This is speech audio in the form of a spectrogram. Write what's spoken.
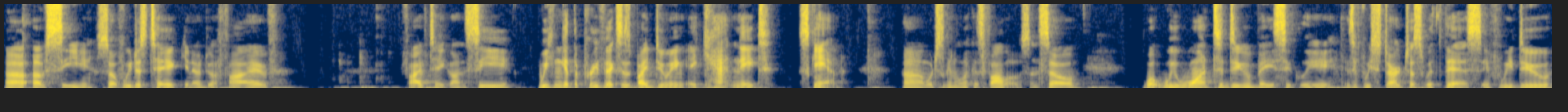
uh, of C. So if we just take, you know, do a five, five take on C, we can get the prefixes by doing a catenate scan, um, which is going to look as follows. And so what we want to do basically is if we start just with this, if we do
